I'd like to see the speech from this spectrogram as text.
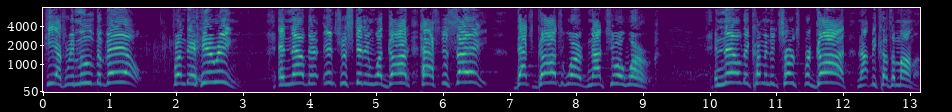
He has removed the veil from their hearing. And now they're interested in what God has to say. That's God's work, not your work. And now they come into church for God, not because of mama,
